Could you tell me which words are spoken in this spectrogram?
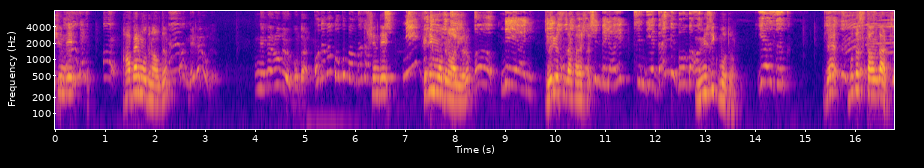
Şimdi haber modunu aldım. Neler oluyor? Neler oluyor burada. Odama koku bombası. Şimdi Ne? film modunu alıyorum. Aa, ne yani? Görüyorsunuz Odama arkadaşlar. Başın belaya gitsin diye ben de bomba attım. Müzik modu. Yazık. Ve bu da standart.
